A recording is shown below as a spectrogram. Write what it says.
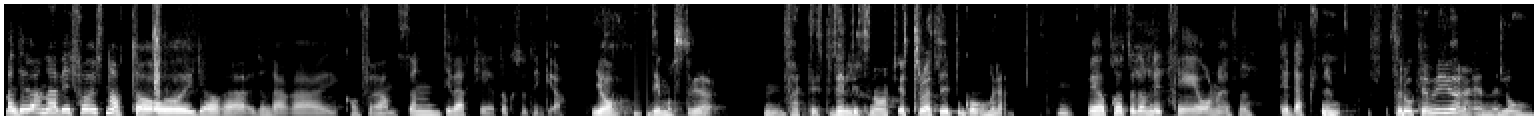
men du Anna, vi får snart ta och göra den där eh, konferensen till verklighet också tänker jag. ja, det måste vi göra. Mm. Faktiskt, väldigt snart. Jag tror att vi är på gång med den. Vi har pratat om det i tre år nu, så det är dags nu. Mm. För då kan vi göra en lång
